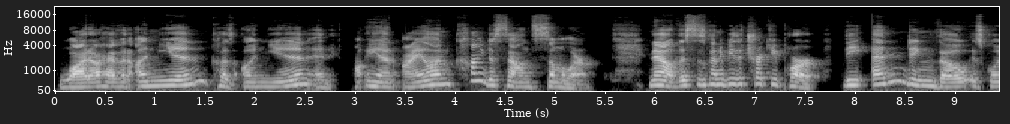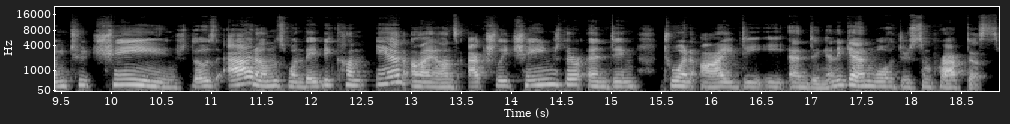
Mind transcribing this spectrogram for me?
Why do I have an onion? Because onion and uh, anion kind of sound similar. Now, this is going to be the tricky part. The ending, though, is going to change. Those atoms, when they become anions, actually change their ending to an IDE ending. And again, we'll do some practice.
